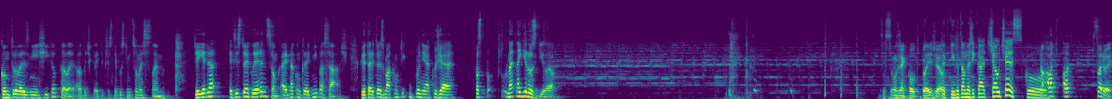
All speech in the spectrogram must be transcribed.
kontroverznější kapely, ale počkej, já ti přesně pustím, co myslím. Že jedna, existuje jako jeden song a jedna konkrétní pasáž, kde tady to je zmáknutý úplně jako, že najdi rozdíl, jo? To samozřejmě Coldplay, že jo? Tak nikdo tam neříká čau Česku. No ale, ale sleduj.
